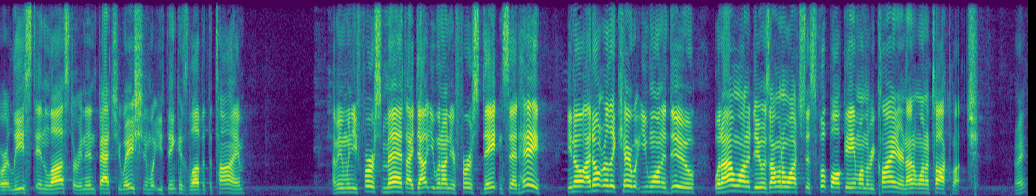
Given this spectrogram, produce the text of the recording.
or at least in lust or in infatuation, what you think is love at the time. I mean, when you first met, I doubt you went on your first date and said, Hey, you know, I don't really care what you want to do. What I want to do is I want to watch this football game on the recliner and I don't want to talk much, right?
